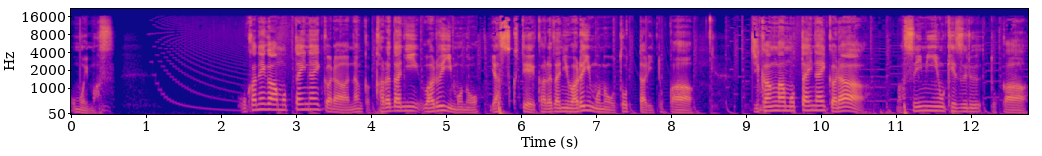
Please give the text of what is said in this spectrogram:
思います。お金がもったいないからなんか体に悪いもの安くて体に悪いものを取ったりとか時間がもったいないから、まあ、睡眠を削るとか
